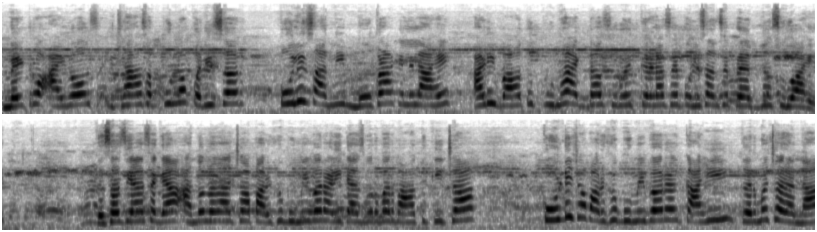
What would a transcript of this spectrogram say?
मेट्रो आयनॉस इथला हा संपूर्ण परिसर पोलिसांनी मोकळा केलेला आहे आणि वाहतूक पुन्हा एकदा सुरळीत करण्याचे पोलिसांचे प्रयत्न सुरू आहेत. तसंच या सगळ्या आंदोलनाच्या पार्श्वभूमीवर आणि त्याचबरोबर वाहतुकीच्या कोविडच्या पार्श्वभूमीवर काही कर्मचाऱ्यांना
